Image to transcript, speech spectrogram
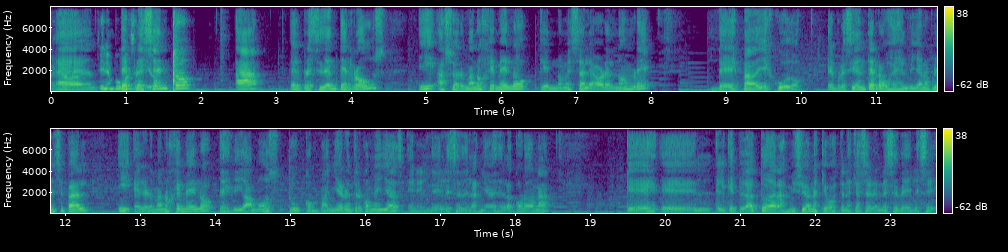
Eh, te presento a el presidente Rose y a su hermano gemelo, que no me sale ahora el nombre, de espada y escudo. El presidente Rose es el villano principal y el hermano gemelo es, digamos, tu compañero, entre comillas, en el DLC de las Nieves de la Corona, que es el, que te da todas las misiones que vos tenés que hacer en ese DLC.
